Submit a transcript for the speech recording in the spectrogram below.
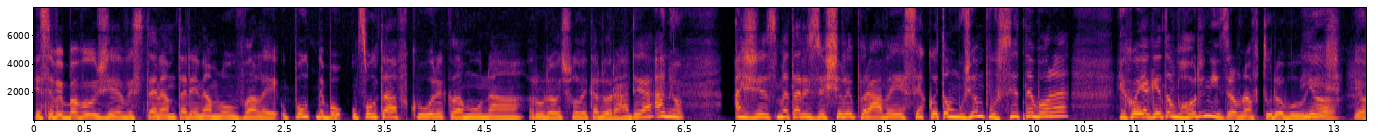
Já si vybavuju, že vy jste nám tady namlouvali upout, nebo upoutávku reklamu na rudého člověka do rádia. Ano. A že jsme tady řešili právě, jestli jako to můžeme pustit nebo ne, jako jak je to vhodný zrovna v tu dobu, víš? Jo, jo,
